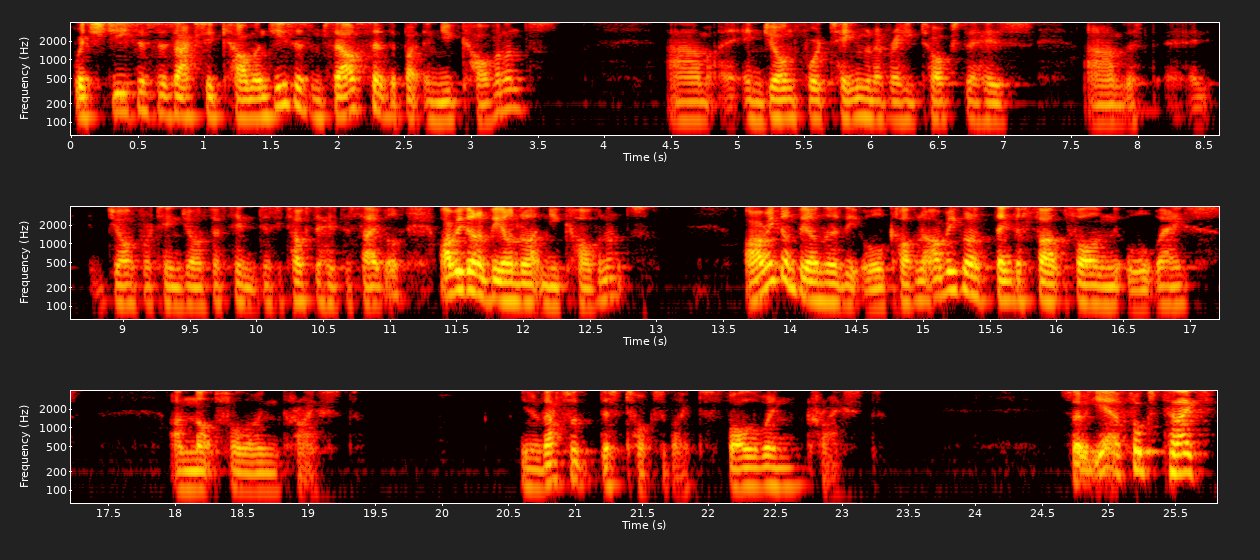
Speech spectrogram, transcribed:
Which Jesus has actually come, and Jesus himself said about the new covenant. Um, in John 14, whenever he talks to his, um, this, uh, John 14, John 15, just he talks to his disciples, are we going to be under that new covenant? Are we going to be under the old covenant? Are we going to think of following the old ways? and not following Christ. You know, that's what this talks about following Christ. So, yeah, folks, tonight's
